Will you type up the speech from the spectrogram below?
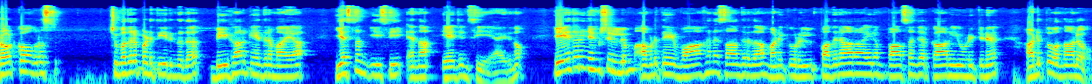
റോഡ് കോൺഗ്രസ് ചുമതലപ്പെടുത്തിയിരുന്നത് ബീഹാർ കേന്ദ്രമായ എസ് എം ഇ സി എന്ന ഏജൻസിയെ ആയിരുന്നു ഏതൊരു ജംഗ്ഷനിലും അവിടുത്തെ വാഹന സാന്ദ്രത മണിക്കൂറിൽ പതിനാറായിരം പാസഞ്ചർ കാർ യൂണിറ്റിന് അടുത്തു വന്നാലോ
